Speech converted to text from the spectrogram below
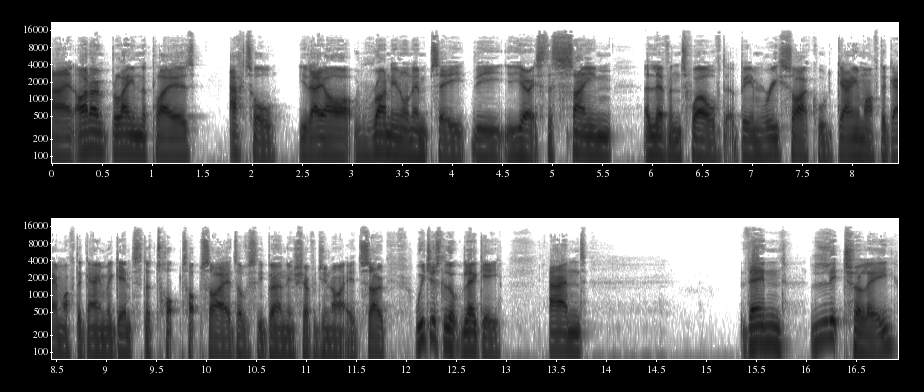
And I don't blame the players at all. They are running on empty. The you know, it's the same 11 12 that are being recycled game after game after game against the top top sides, obviously Burnley and Sheffield United. So we just look leggy. And then literally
